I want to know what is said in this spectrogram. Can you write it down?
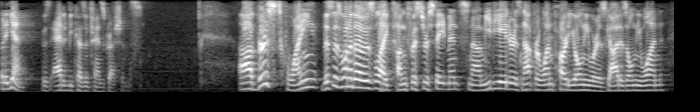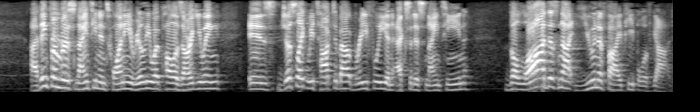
But again, it was added because of transgressions. Uh, verse 20, this is one of those like tongue twister statements. Now, mediator is not for one party only, whereas God is only one. I think from verse 19 and 20, really what Paul is arguing is just like we talked about briefly in Exodus 19, the law does not unify people with God.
